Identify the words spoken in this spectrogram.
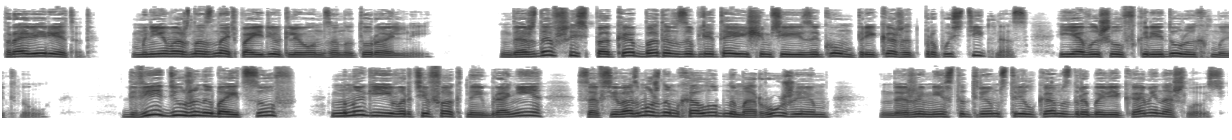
Проверь этот. Мне важно знать, пойдет ли он за натуральный. Дождавшись, пока Батов заплетающимся языком прикажет пропустить нас, я вышел в коридор и хмыкнул. Две дюжины бойцов, многие в артефактной броне, со всевозможным холодным оружием, даже место трем стрелкам с дробовиками нашлось.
